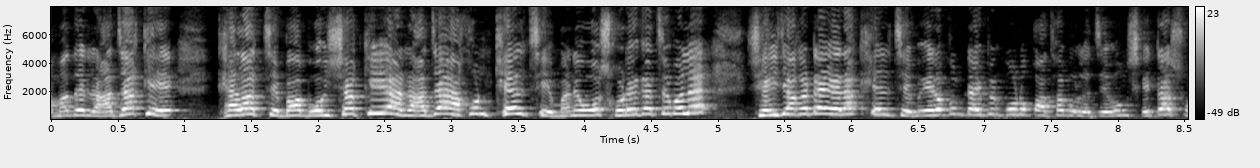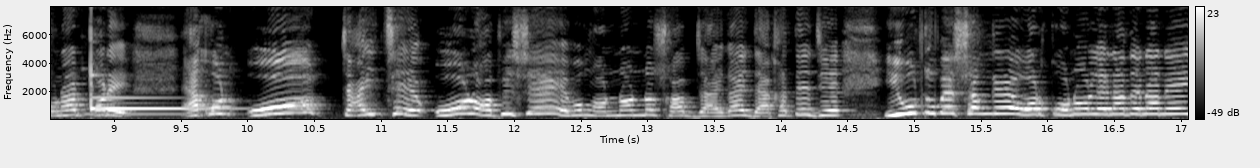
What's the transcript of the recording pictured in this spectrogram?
আমাদের রাজাকে খেলাচ্ছে বা বৈশাখী আর রাজা এখন খেলছে মানে ও সরে গেছে বলে সেই জায়গাটায় এরা খেলছে, এরকম টাইপের কোনো কথা বলেছে এবং সেটা শোনার পরে এখন ও চাইছে ওর অফিসে এবং অন্য অন্য সব জায়গায় দেখাতে যে ইউটিউবের সঙ্গে ওর কোনো লেনাদেনা নেই,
